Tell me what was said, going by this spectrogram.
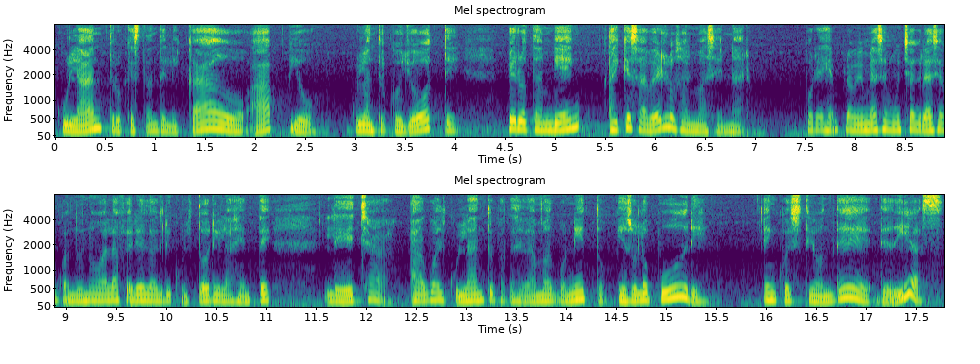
culantro, que es tan delicado, apio, culantro coyote, pero también hay que saberlos almacenar. Por ejemplo, a mí me hace mucha gracia cuando uno va a la feria del agricultor y la gente le echa agua al culantro para que se vea más bonito y eso lo pudre en cuestión de, días.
